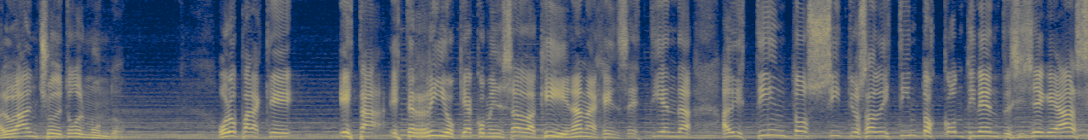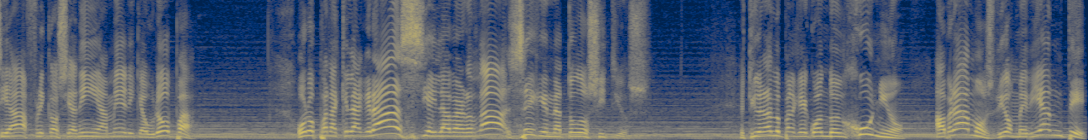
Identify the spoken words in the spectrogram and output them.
a lo ancho de todo el mundo. Oro para que este río que ha comenzado aquí en Anaheim se extienda a distintos sitios, a distintos continentes y llegue a Asia, África, Oceanía, América, Europa. Oro para que la gracia y la verdad lleguen a todos sitios. Estoy orando para que cuando en junio abramos, Dios mediante,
